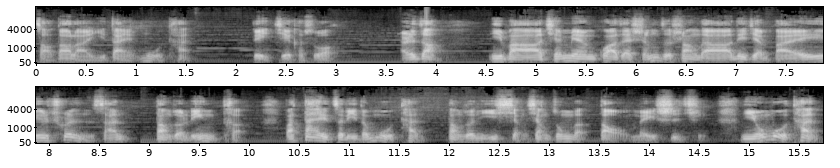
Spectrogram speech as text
找到了一袋木炭，对杰克说。儿子，你把前面挂在绳子上的那件白衬衫当做林特，把袋子里的木炭当做你想象中的倒霉事情。你用木炭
